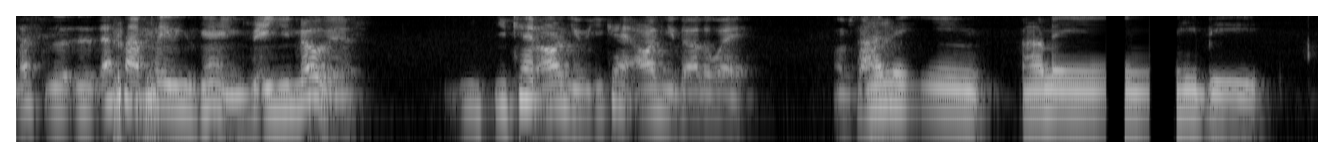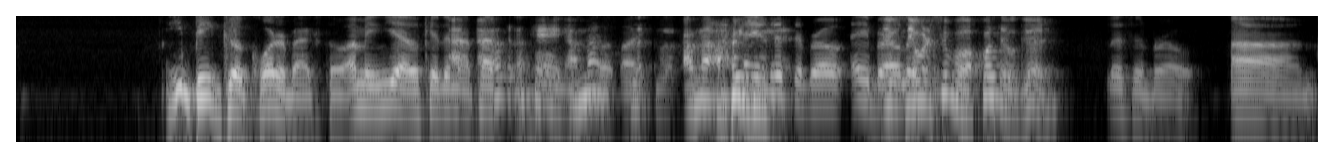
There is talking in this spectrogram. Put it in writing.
Let's let's not play these games, and you know this. You can't argue. You can't argue the other way. I'm sorry. I mean, I mean, he beat he beat good quarterbacks though. I mean, yeah, okay, they're not I- Patrick okay, I'm not. like, I'm not hey, arguing. that. listen, bro. Hey, They, bro. they won the Super Bowl. Of course, they were good. listen, bro. Um,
